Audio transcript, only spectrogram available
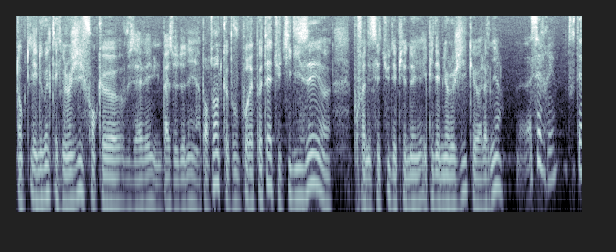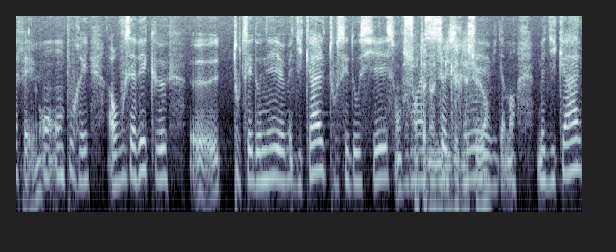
Donc les nouvelles technologies font que vous avez une base de données importante que vous pourrez peut-être utiliser euh, pour faire des études épidémiologiques euh, à l'avenir C'est vrai, tout à fait. Mhm. On, pourrait. Alors vous savez que euh, toutes les données médicales, tous ces dossiers sont sont anonymisés, bien sûr. évidemment, médical.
